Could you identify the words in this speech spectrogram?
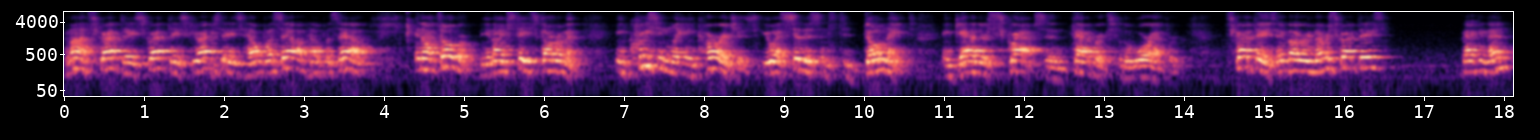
Come on, scrap days, scrap days, scrap days, help us out, help us out. In October, the United States government increasingly encourages U.S. citizens to donate and gather scraps and fabrics for the war effort. Scrap days, anybody remember scrap days? Back in then?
